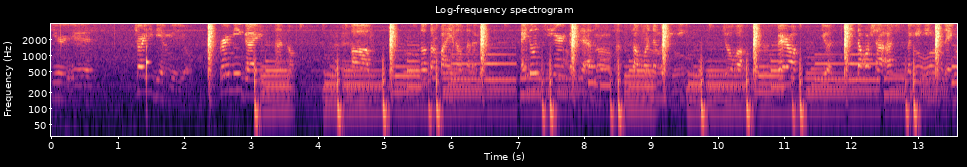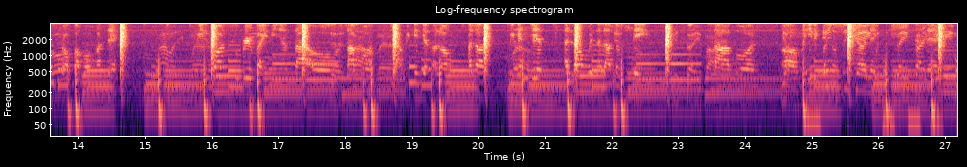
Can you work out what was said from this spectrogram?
here is Charlie D'Amelio. For me guys, ano, um, totropahin lang talaga. I don't see her kasi as, as someone na magiging jowa ko. Pero, yun, kita ko siya as magiging like tropa ko kasi feel ko super vibey niyang tao. Tapos, yeah, we can get along a lot. We can get along with a lot of things. Tapos, uh, mahilig pa siya sa kanya, like, and then,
